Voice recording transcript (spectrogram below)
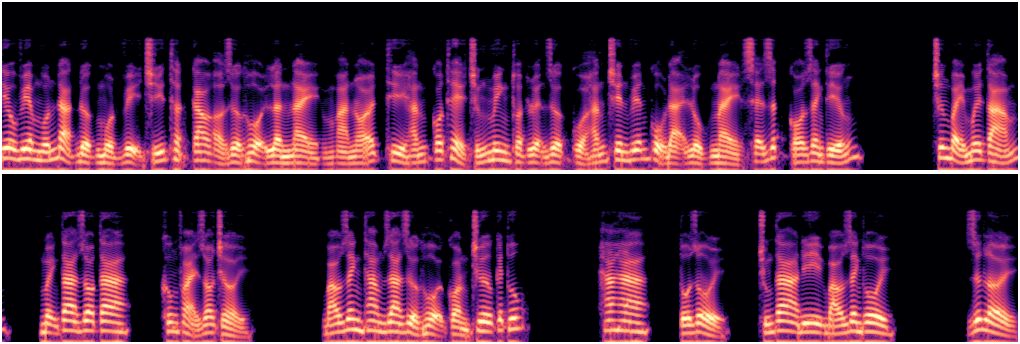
Tiêu viêm muốn đạt được một vị trí thật cao ở dược hội lần này mà nói thì hắn có thể chứng minh thuật luyện dược của hắn trên viễn cổ đại lục này sẽ rất có danh tiếng. Chương 78, Mệnh ta do ta, không phải do trời. Báo danh tham gia dược hội còn chưa kết thúc. Ha ha, tố rồi, chúng ta đi báo danh thôi. Dứt lời,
